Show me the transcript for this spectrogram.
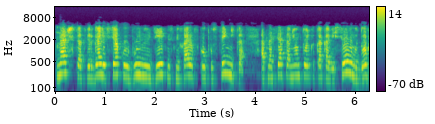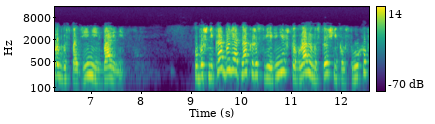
начисто отвергали всякую буйную деятельность Михайловского пустынника, относясь о нем только как о веселом и добром господине или барине. У Башняка были, однако же, сведения, что главным источником слухов,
